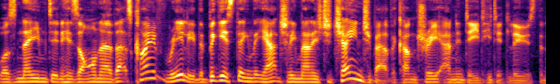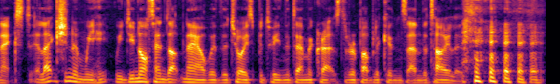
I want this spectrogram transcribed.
was named in his honor. That's kind of really the biggest thing that he actually managed to change about the country. And indeed, he did lose the next election. And we, we do not end up now with the choice between the Democrats, the Republicans, and the Tylers.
